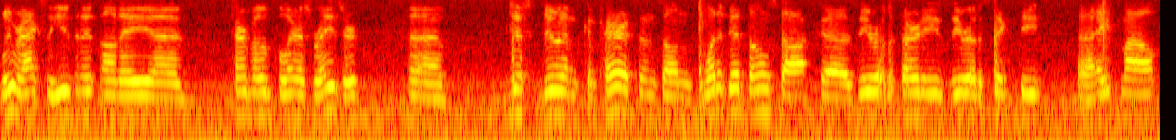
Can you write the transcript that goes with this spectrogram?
we were actually using it on a uh, turbo Polaris Razor, uh, just doing comparisons on what it did bone stock, uh, zero to 30, zero to 60, uh, eighth mile.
